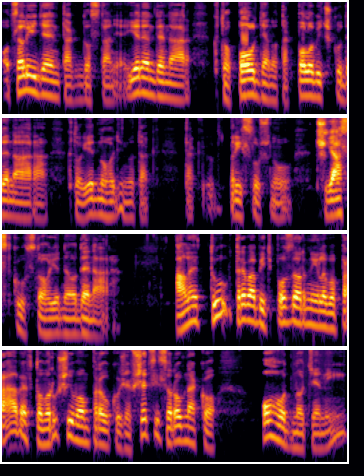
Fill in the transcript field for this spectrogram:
o celý deň, tak dostane jeden denár, kto pol dňa, no tak polovičku denára, kto jednu hodinu, tak, tak príslušnú čiastku z toho jedného denára. Ale tu treba byť pozorný, lebo práve v tom rušivom prvku, že všetci sú rovnako ohodnotení,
